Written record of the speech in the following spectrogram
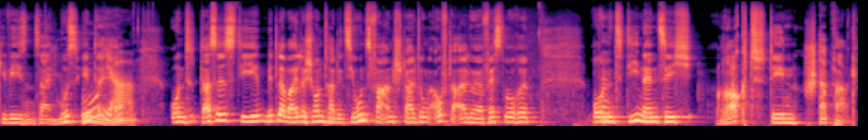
gewesen sein muss hinterher. Oh, ja. Und das ist die mittlerweile schon Traditionsveranstaltung auf der Allgäuer Festwoche. Und das die nennt sich Rockt den Stadtpark.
